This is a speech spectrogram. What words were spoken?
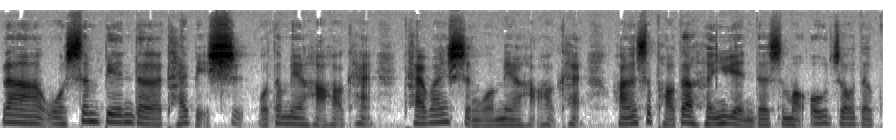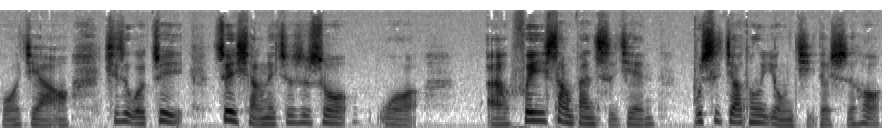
那我身边的台北市我都没有好好看，台湾省我没有好好看，好像是跑到很远的什么欧洲的国家哦。其实我最最想的就是说我呃非上班时间不是交通拥挤的时候，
